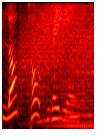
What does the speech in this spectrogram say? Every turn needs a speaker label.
Speaker 1: Blog Talk Radio.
